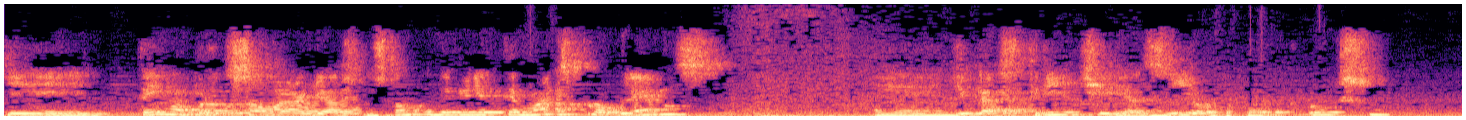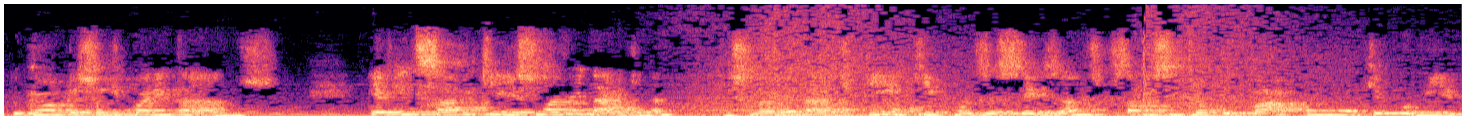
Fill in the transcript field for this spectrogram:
que tem uma produção maior de ácido no estômago deveria ter mais problemas é, de gastrite, azia ou refluxo do que uma pessoa de 40 anos. E a gente sabe que isso não é verdade, né? Isso não é verdade. Quem aqui com 16 anos precisava se preocupar com o que comia?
